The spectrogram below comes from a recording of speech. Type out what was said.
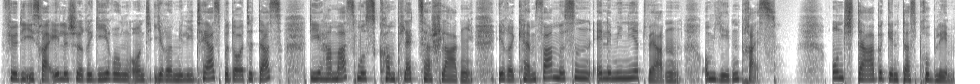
Für die israelische Regierung und ihre Militärs bedeutet das, die Hamas muss komplett zerschlagen. Ihre Kämpfer müssen eliminiert werden, um jeden Preis. Und da beginnt das Problem.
